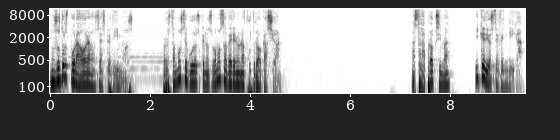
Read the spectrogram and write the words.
Nosotros por ahora nos despedimos, pero estamos seguros que nos vamos a ver en una futura ocasión. Hasta la próxima y que Dios te bendiga.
